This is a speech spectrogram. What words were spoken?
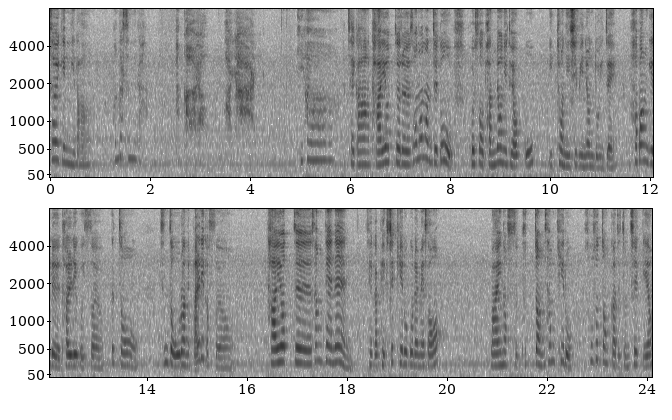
이설기입니다. 반갑습니다. 반가워요. 하이하이. 히하. 제가 다이어트를 선언한 지도 벌써 반년이 되었고 2022년도 이제 하반기를 달리고 있어요. 그쵸? 진짜 올 한해 빨리 갔어요. 다이어트 상태는 제가 110kg에서 마이너스 9.3kg 소수점까지 좀 칠게요.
